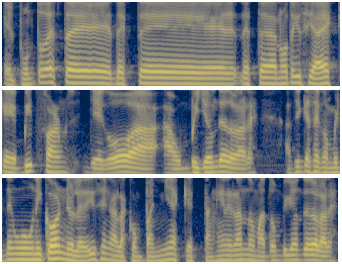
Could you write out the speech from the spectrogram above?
el punto de, este, de, este, de esta noticia es que Bitfarms llegó a, un billón de dólares. Así que se convierte en un unicornio. Le dicen a las compañías que están generando más de un billón de dólares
